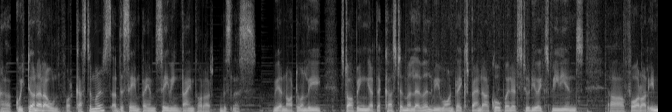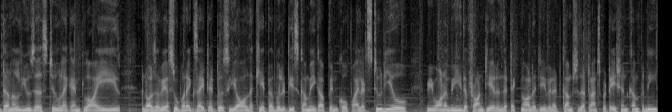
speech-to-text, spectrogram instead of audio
uh, quick turnaround for customers at the same time saving time for our business. We are not only stopping at the customer level, we want to expand our Copilot Studio experience uh, for our internal users too, like employees. And also we are super excited to see all the capabilities coming up in Copilot Studio. We want to be the frontier in the technology when it comes to the transportation company.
